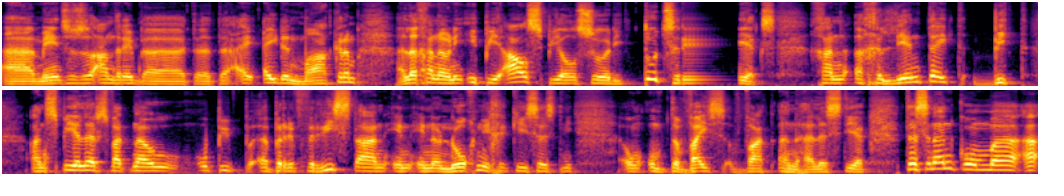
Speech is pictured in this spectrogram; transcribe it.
uh mense soos Andre uh, Aiden Makram, hulle gaan nou in die IPL speel so die toetsreeks reeks gaan 'n geleentheid bied aan spelers wat nou op die periferie staan en en nou nog nie gekies is nie om om te wys wat in hulle steek. Tussenin kom 'n uh,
